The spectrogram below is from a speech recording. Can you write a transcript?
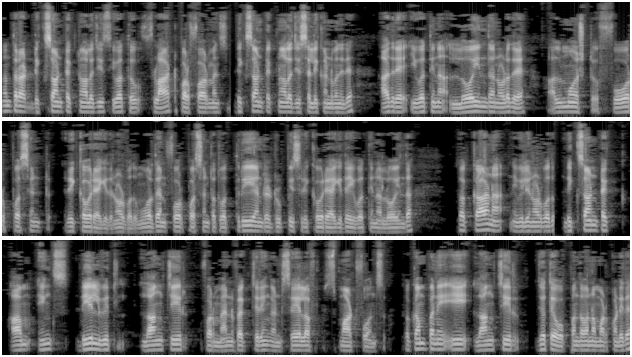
ನಂತರ ಡಿಕ್ಸಾನ್ ಟೆಕ್ನಾಲಜೀಸ್ ಇವತ್ತು ಫ್ಲಾಟ್ ಪರ್ಫಾರ್ಮೆನ್ಸ್ ಡಿಕ್ಸಾನ್ ಟೆಕ್ನಾಲಜೀಸಲ್ಲಿ ಕಂಡು ಬಂದಿದೆ ಆದ್ರೆ ಇವತ್ತಿನ ಲೋ ಇಂದ ನೋಡಿದ್ರೆ ಆಲ್ಮೋಸ್ಟ್ ಫೋರ್ ಪರ್ಸೆಂಟ್ ರಿಕವರಿ ಆಗಿದೆ. ನೋಡ್ಬೋದು ಮೋರ್ ದ್ಯಾನ್ ಫೋರ್ ಪರ್ಸೆಂಟ್ ಅಥವಾ ತ್ರೀ ಹಂಡ್ರೆಡ್ ರುಪೀಸ್ ರಿಕವರಿ ಆಗಿದೆ ಇವತ್ತಿನ ಲೋ ಇಂದ. ಸೊ ಕಾರಣ ನೀವು ಇಲ್ಲಿ ನೋಡ್ಬೋದು Dixon tech arm inks deal with Longcheer for manufacturing and sale of smartphones so company ಈ ಲಾಂಗ್ ಚೀರ್ ಜೊತೆ ಒಪ್ಪಂದವನ್ನು ಮಾಡ್ಕೊಂಡಿದೆ.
